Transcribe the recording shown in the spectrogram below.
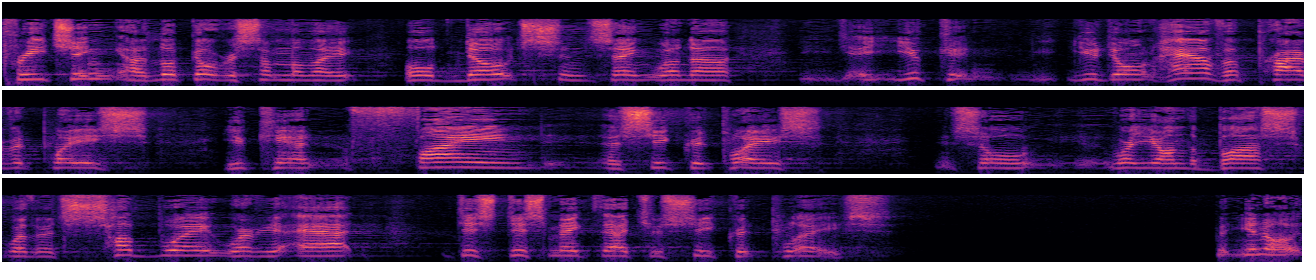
preaching. I look over some of my old notes and saying, well, now, you, can, you don't have a private place. You can't find a secret place. So, where you're on the bus, whether it's subway, wherever you're at, just, just make that your secret place. But you know,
